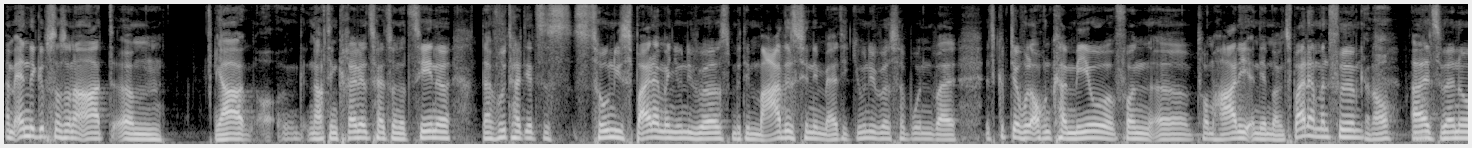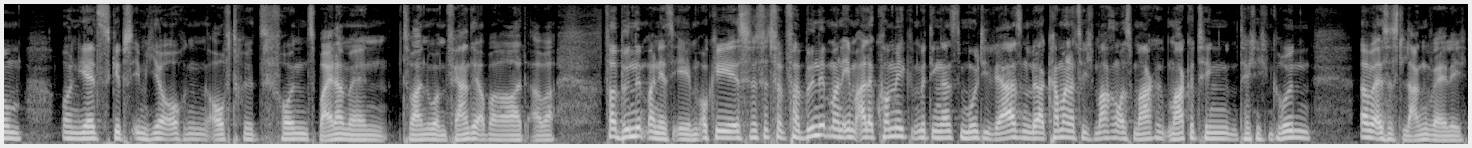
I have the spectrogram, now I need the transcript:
am Ende gibt es noch so eine Art ähm, ja, nach den Credits halt so eine Szene, da wird halt jetzt das Sony Spider-Man Universe mit dem Marvel Cinematic Universe verbunden, weil es gibt ja wohl auch ein Cameo von äh, Tom Hardy in dem neuen Spider-Man-Film genau. als Venom. Und jetzt gibt es eben hier auch einen Auftritt von Spider-Man, zwar nur im Fernsehapparat, aber verbündet man jetzt eben. Okay, es, es, verbündet man eben alle Comic mit den ganzen Multiversen. Da kann man natürlich machen aus Marketing-technischen Gründen aber es ist langweilig.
